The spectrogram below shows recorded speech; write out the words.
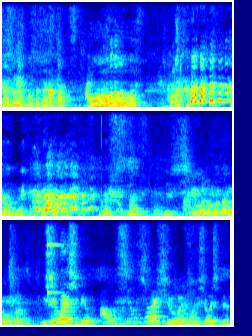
사슴 갖고 왔어 사슴? 아까 아니 코도 갖고 왔어. 그건 왜? 그건 크리스마스 12월 한 번 남은 건가? 10월 12월 아, 어, 10월 10월 어, 10월 12월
